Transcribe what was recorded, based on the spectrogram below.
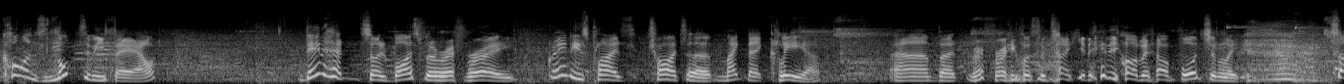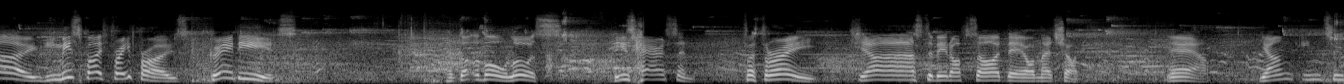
Collins looked to be fouled, then had some advice for the referee. Grandy's players tried to make that clear, uh, but referee wasn't taking any of it, unfortunately. So he missed both free throws. Grandiers have got the ball. Lewis Here's Harrison for three. Just a bit offside there on that shot. Now, Young into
